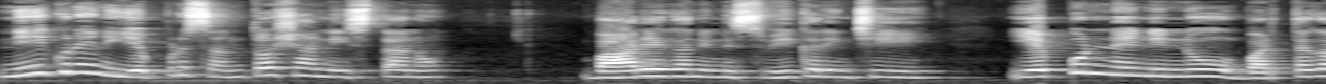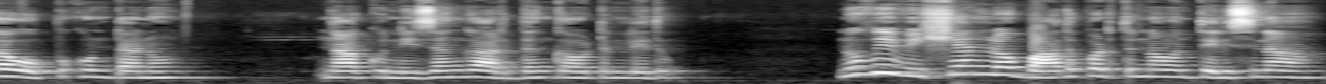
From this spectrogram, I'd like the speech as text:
నీకు నేను ఎప్పుడు సంతోషాన్ని ఇస్తాను? భార్యగా నిన్ను స్వీకరించి ఎప్పుడు నేను నిన్ను భర్తగా ఒప్పుకుంటాను? నాకు నిజంగా అర్థం కావటం లేదు. నువ్వు ఈ విషయంలో బాధపడుతున్నావని తెలిసినా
